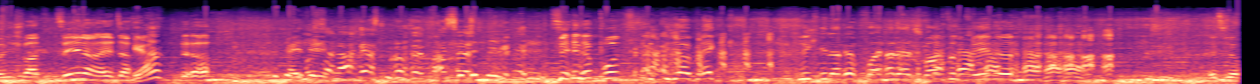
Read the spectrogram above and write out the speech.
Und die schwarzen Zähne, Alter. Ja? Ja. Ich muss danach erstmal mit Wasser spülen. Zähne putzen, wieder weg. Wie geht er der Feuer der schwarzen Zähne? Jetzt wieder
